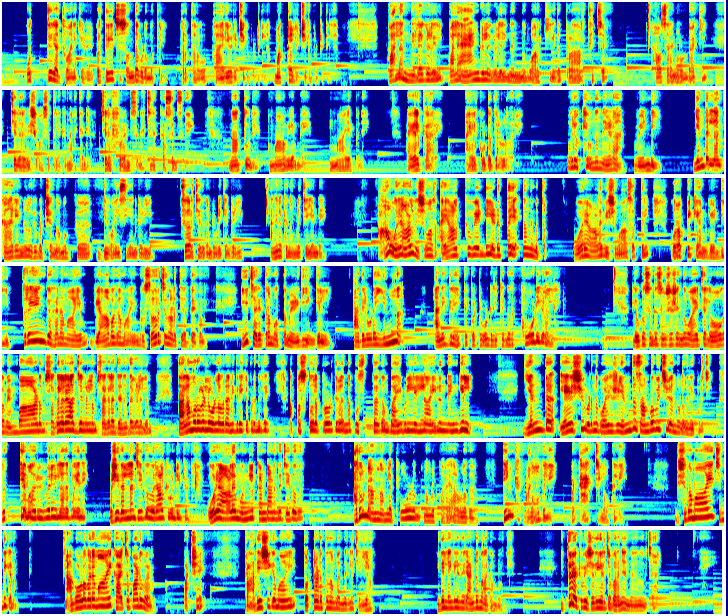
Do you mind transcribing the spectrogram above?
ഒത്തിരി അധ്വാനിക്കേണ്ടി വരും. പ്രത്യേകിച്ച് സ്വന്തം കുടുംബത്തിൽ ഭർത്താവോ ഭാര്യയോ രക്ഷിക്കപ്പെട്ടിട്ടില്ല. മക്കൾ രക്ഷിക്കപ്പെട്ടിട്ടില്ല. പല നിലകളിൽ പല ആംഗിളുകളിൽ നിന്ന് വർക്ക് ചെയ്ത് പ്രാർത്ഥിച്ച് അവസരങ്ങൾ ഉണ്ടാക്കി ചിലരെ വിശ്വാസത്തിലേക്ക് നടത്തേണ്ടി വരും. ചില ഫ്രണ്ട്സിനെ ചില കസിൻസിനെ നാത്തൂനെ അമ്മാവിയമ്മയെ അമ്മായപ്പനെ അയൽക്കാരെ അയൽക്കൂട്ടത്തിലുള്ളവരെ അവരൊക്കെ ഒന്ന് നേടാൻ വേണ്ടി എന്തെല്ലാം കാര്യങ്ങൾ ഒരുപക്ഷെ നമുക്ക് ഡിവൈസ് ചെയ്യാൻ കഴിയും സെർച്ച് ചെയ്ത് കണ്ടുപിടിക്കാൻ കഴിയും അങ്ങനെയൊക്കെ നമ്മൾ ചെയ്യണ്ടേ? ആ ഒരാൾ വിശ്വാസം അയാൾക്ക് വേണ്ടി എടുത്ത യത്ന നിമിത്തം ഒരാളെ വിശ്വാസത്തിൽ ഉറപ്പിക്കാൻ വേണ്ടി ഇത്രയും ഗഹനമായും വ്യാപകമായും റിസർച്ച് നടത്തിയ അദ്ദേഹം ഈ ചരിത്രം മൊത്തം എഴുതിയെങ്കിൽ അതിലൂടെ ഇന്ന് അനുഗ്രഹിക്കപ്പെട്ടുകൊണ്ടിരിക്കുന്നത് കോടികളല്ലേ? ലൂക്കസിന്റെ സുവിശേഷം ഇന്ന് വായിച്ച ലോകമെമ്പാടും സകല രാജ്യങ്ങളിലും സകല ജനതകളിലും തലമുറകളിലും ഉള്ളവർ അനുഗ്രഹിക്കപ്പെടുന്നില്ലേ? അപ്പസ്തോല പ്രവൃത്തികൾ എന്ന പുസ്തകം ബൈബിളിൽ ഇല്ലായിരുന്നെങ്കിൽ എന്ത് യേശു ഇവിടുന്ന് പോയ ശേഷം എന്ത് സംഭവിച്ചു എന്നുള്ളതിനെക്കുറിച്ച് കൃത്യമായ ഒരു വിവരമില്ലാതെ പോയനെ. പക്ഷെ ഇതെല്ലാം ചെയ്തത് ഒരാൾക്ക് വേണ്ടിയിട്ടാണ്. ഒരാളെ മുന്നിൽ കണ്ടാണ് ഇത് ചെയ്തത്. അതുകൊണ്ടാണ് നമ്മളെപ്പോഴും നമ്മൾ പറയാറുള്ളത് think globally but act locally വിശദമായി ചിന്തിക്കണം. ആഗോളപരമായി കാഴ്ചപ്പാട് വേണം. പക്ഷേ പ്രാദേശികമായി തൊട്ടടുത്ത് നമ്മൾ എന്തെങ്കിലും ചെയ്യണം. ഇതില്ലെങ്കിൽ ഇത് രണ്ടും നടക്കാൻ പോകുന്നില്ല. ഇത്രയൊക്കെ വിശദീകരിച്ച് പറഞ്ഞ എന്തെന്ന് വെച്ചാൽ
